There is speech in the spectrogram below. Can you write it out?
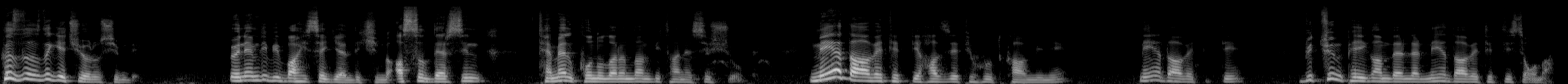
hızlı hızlı geçiyoruz şimdi. önemli bir bahise geldik şimdi. Asıl dersin temel konularından bir tanesi şu. Neye davet etti Hazreti Hud kavmini? Neye davet etti? Bütün peygamberler neye davet ettiyse ona.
